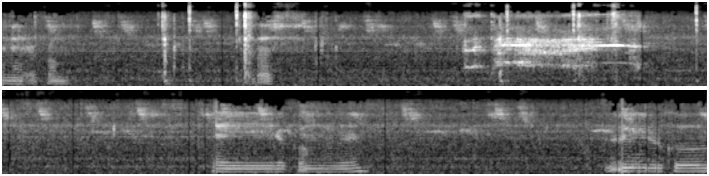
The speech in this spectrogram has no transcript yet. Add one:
এখানে এরকম এইরকম ভাবে এইরকম।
